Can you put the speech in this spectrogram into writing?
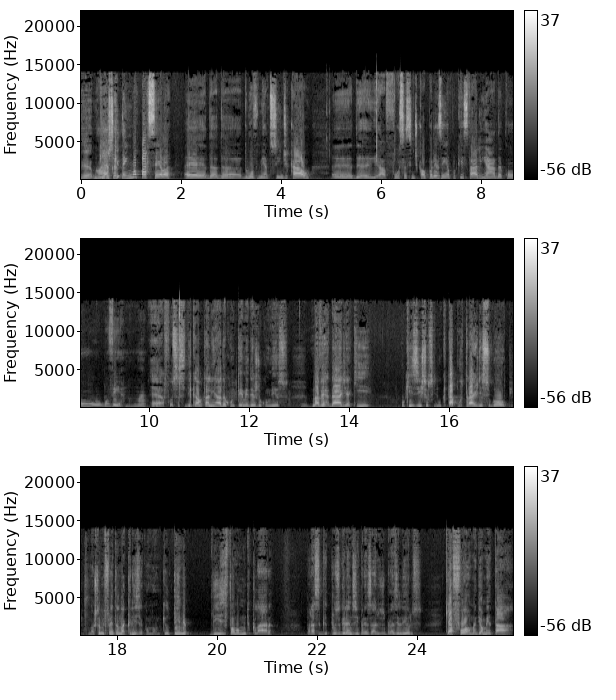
É, não é? Você que... tem uma parcela é, da, da, do movimento sindical, a força sindical, por exemplo, que está alinhada com o governo. Não é? é, a força sindical está alinhada com o Temer desde o começo. Na verdade, aqui, o que existe, é o que está por trás desse golpe, nós estamos enfrentando uma crise econômica. E o Temer diz de forma muito clara para, as, para os grandes empresários brasileiros que a forma de aumentar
